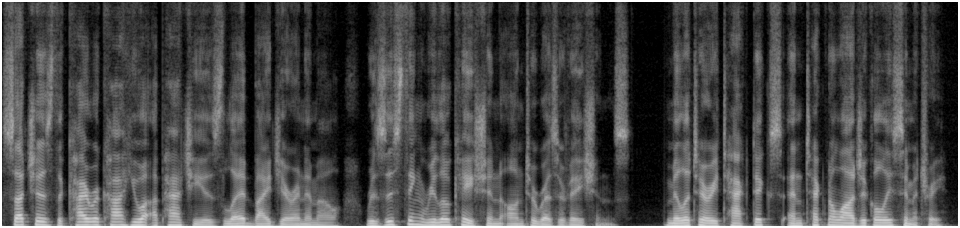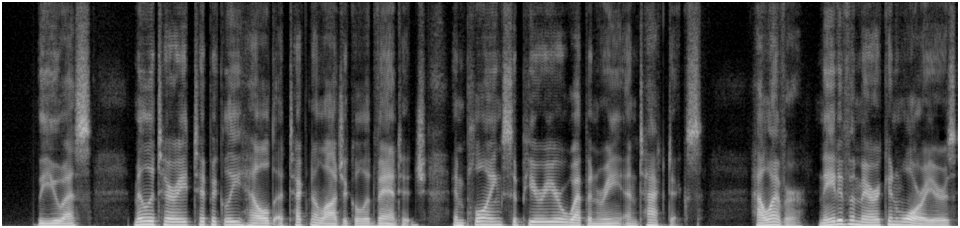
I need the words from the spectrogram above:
such as the Chiricahua Apaches led by Geronimo, resisting relocation onto reservations. Military tactics and technological asymmetry. The U.S. military typically held a technological advantage, employing superior weaponry and tactics. However, Native American warriors,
